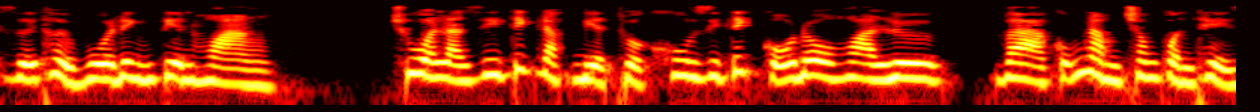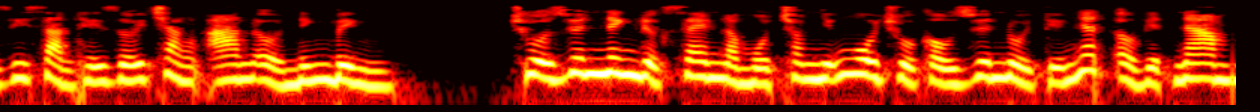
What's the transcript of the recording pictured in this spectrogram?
X dưới thời vua Đinh Tiên Hoàng. Chùa là di tích đặc biệt thuộc khu di tích Cố Đô Hoa Lư, và cũng nằm trong quần thể di sản thế giới Tràng An ở Ninh Bình. Chùa Duyên Ninh được xem là một trong những ngôi chùa cầu duyên nổi tiếng nhất ở Việt Nam.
